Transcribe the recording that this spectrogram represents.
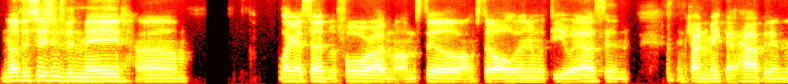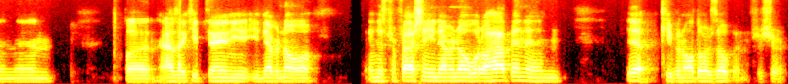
No decision's been made. Um, like I said before, I'm I'm still I'm still all in with the US and and trying to make that happen. And then, but as I keep saying, you, you never know in this profession, you never know what'll happen. And yeah, keeping all doors open for sure.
